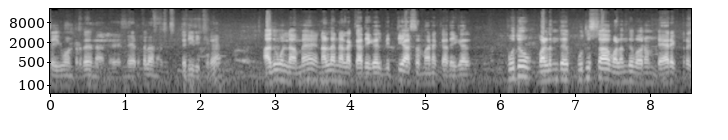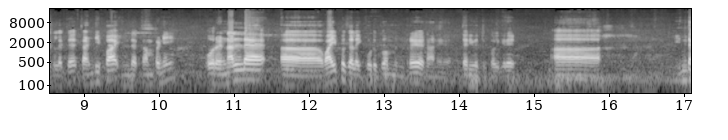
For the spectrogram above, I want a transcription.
செய்வோன்றதை நான் இந்த இடத்துல நான் தெரிவிக்கிறேன். அதுவும் இல்லாமல் நல்ல நல்ல கதைகள் வித்தியாசமான கதைகள் புது வளர்ந்து புதுசாக வளர்ந்து வரும் டைரக்டர்களுக்கு கண்டிப்பாக இந்த கம்பெனி ஒரு நல்ல வாய்ப்புகளை கொடுக்கும் என்று நான் தெரிவித்துக் கொள்கிறேன். இந்த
